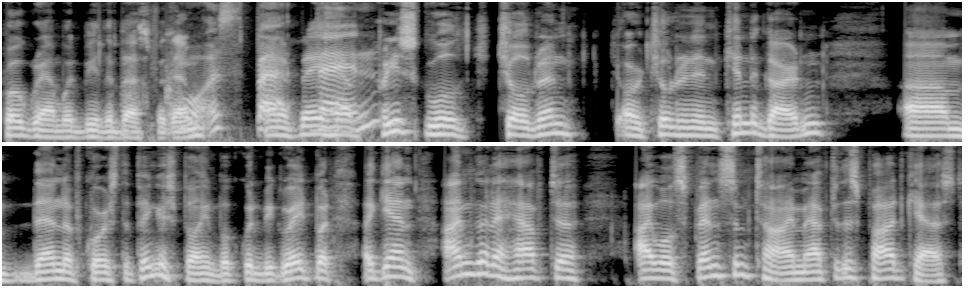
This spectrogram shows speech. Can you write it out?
program would be the best for them. Of course, but and if they then... have preschool children or children in kindergarten, um, then of course the fingerspelling book would be great. But again, I'm going to have to, I will spend some time after this podcast.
